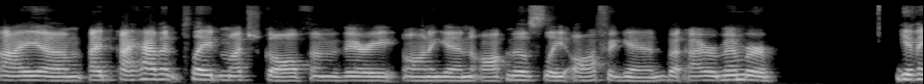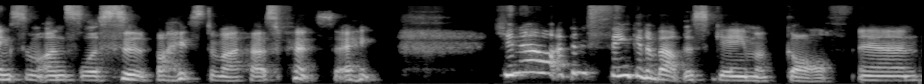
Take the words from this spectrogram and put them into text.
I um I, I haven't played much golf. I'm very on again, off, mostly off again. But I remember giving some unsolicited advice to my husband, saying, "You know, I've been thinking about this game of golf, and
